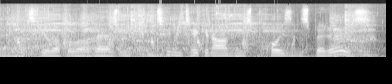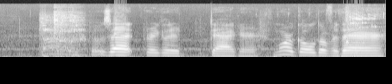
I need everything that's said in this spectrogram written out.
And let's heal up a little bit as we continue taking on these poison spitters. What was that? Regular dagger. More gold over there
